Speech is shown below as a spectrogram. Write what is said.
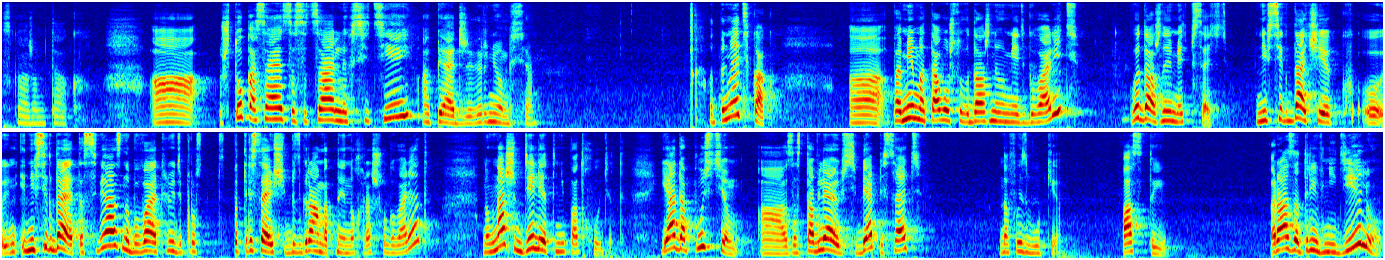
скажем так. А, что касается социальных сетей, опять же, вернемся. Вот понимаете как? А, помимо того, что вы должны уметь говорить, вы должны уметь писать. Не всегда человек, э, не всегда это связано, бывают люди просто потрясающе безграмотные, но хорошо говорят, но в нашем деле это не подходит. Я, допустим, а, заставляю себя писать на Фейсбуке посты раза три в неделю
